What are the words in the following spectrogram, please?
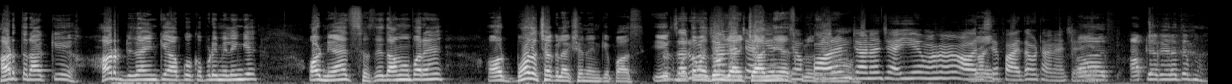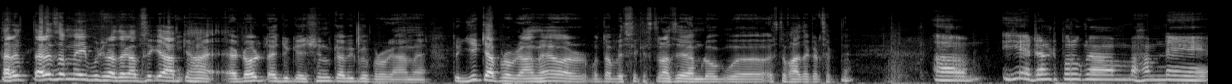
ہر طرح کے ہر ڈیزائن کے آپ کو کپڑے ملیں گے اور نہایت سستے داموں پر ہیں اور بہت اچھا کلیکشن ہے ان کے پاس۔ ایک مرتبہ ضرور جانا چاہیے فوراً جانا چاہیے وہاں اور اس سے فائدہ اٹھانا چاہیے۔ آپ کیا کہہ رہے تھے؟ صاحب میں یہ پوچھ رہا تھا آپ سے کہ آپ کے یہاں ایڈلٹ ایجوکیشن کا بھی کوئی پروگرام ہے تو یہ کیا پروگرام ہے اور مطلب اس سے کس طرح سے ہم لوگ استفادہ کر سکتے ہیں؟ یہ ایڈلٹ پروگرام ہم نے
